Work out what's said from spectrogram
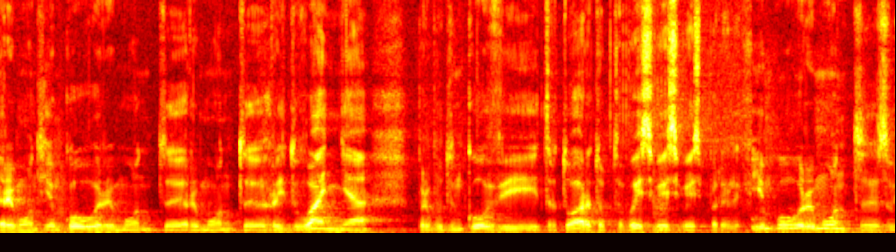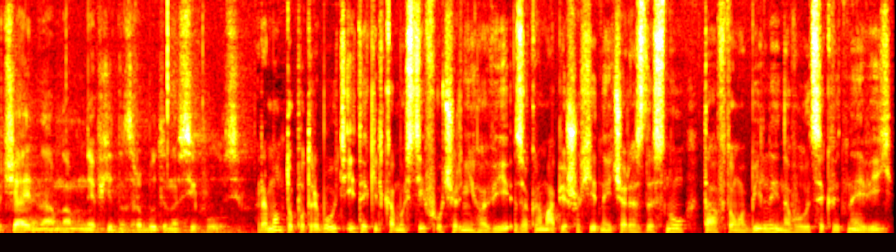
ремонт, ямковий ремонт, е, ремонт е, грейдування, прибудинкові тротуари, тобто весь весь весь перелік. Ямковий ремонт, е, звичайно, нам необхідно зробити на всіх вулицях. Ремонту потребують і декілька мостів у Чернігові, зокрема пішохідний через Десну та автомобільний на вулиці Квітневій.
